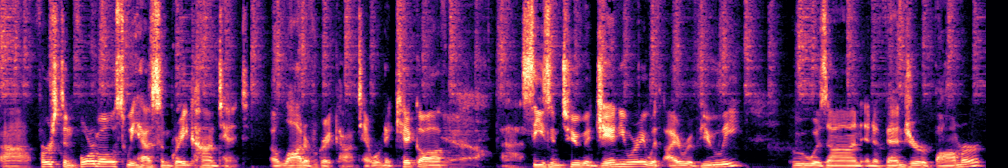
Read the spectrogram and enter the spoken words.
Uh, first and foremost, we have some great content, a lot of great content. We're going to kick off yeah. uh, season two in January with Ira Bewley, who was on an Avenger bomber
